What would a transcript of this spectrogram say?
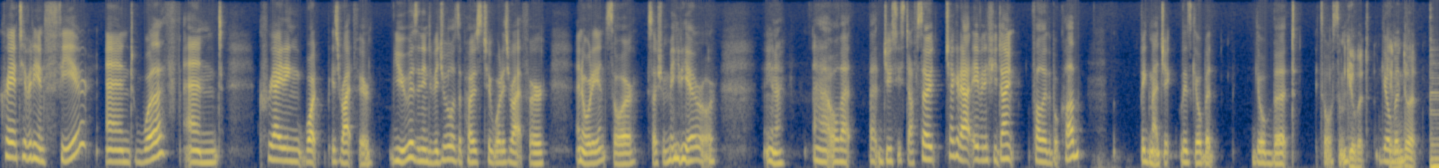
creativity and fear and worth and creating what is right for you as an individual as opposed to what is right for an audience or social media or you know uh, all that, that juicy stuff so check it out even if you don't follow the book club big magic liz gilbert gilbert it's awesome Gilbert. Gilbert. Get into it.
